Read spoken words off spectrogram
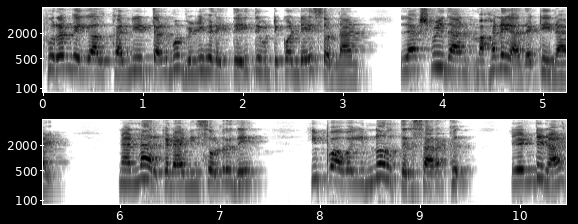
புறங்கையால் கண்ணீர் தழும்பும் விழிகளை தேய்த்து விட்டு கொண்டே சொன்னான். லக்ஷ்மி தான் மகனை அதட்டினாள். நன்னா இருக்கடா நீ சொல்றது? இப்போ அவள் இன்னொருத்தர் சரக்கு. ரெண்டு நாள்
